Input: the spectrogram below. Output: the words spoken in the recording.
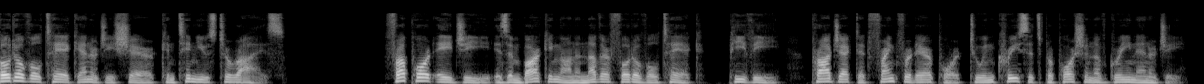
Photovoltaic energy share continues to rise. Fraport AG is embarking on another photovoltaic, PV, project at Frankfurt Airport to increase its proportion of green energy.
